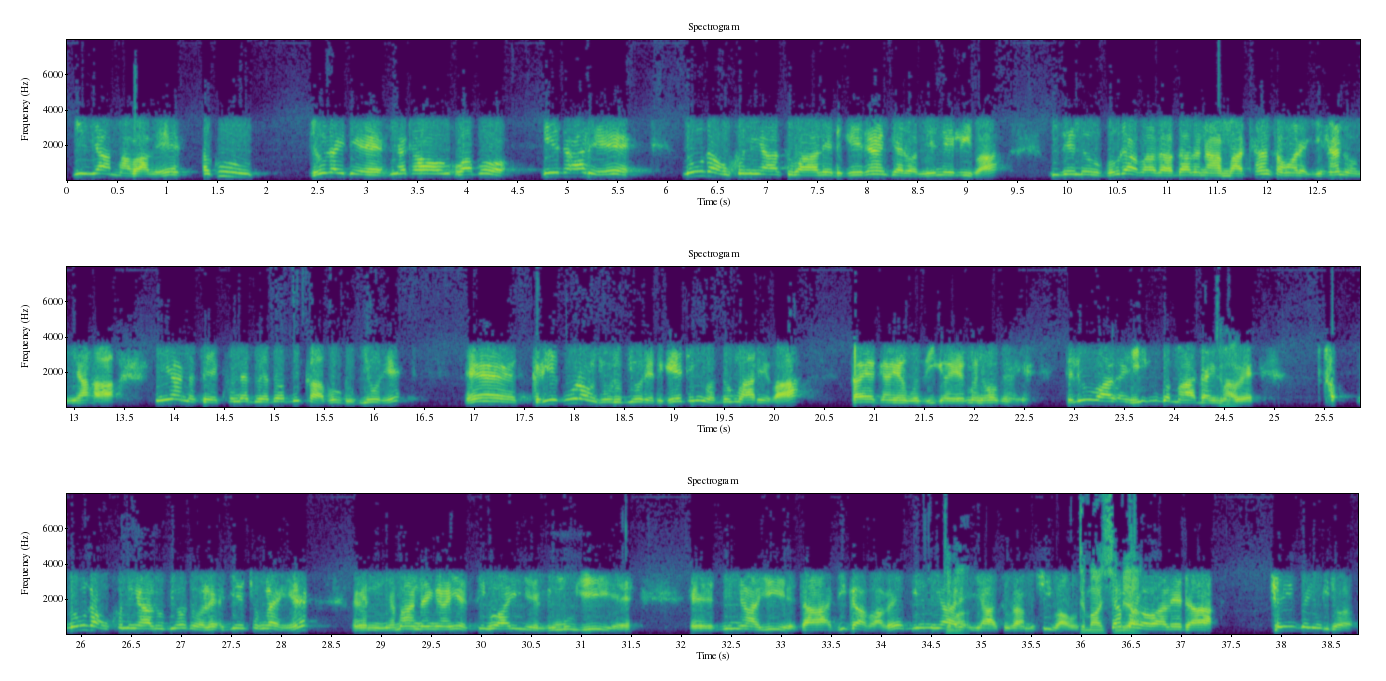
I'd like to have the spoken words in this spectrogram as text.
ပြင်ရမှာပါပဲအခုလုပ်လိုက်တဲ့2000ဟောပေါ့ပြင်ထားတဲ့3900ဆိုတာလည်းတကယ်တမ်းကျတော့နည်းနည်းလေးပါ ဦးဇင်းတို့ဗုဒ္ဓဘာသာသာသနာမှာထမ်းဆောင်ရတဲ့ယဟန်တော်များဟာ220ခုနှစ်သွဲသောသိက္ခာပုဒ်လို့ပြောတယ်အဲဂရေ9000ကျော်လို့ပြောတယ်တကယ်ချင်းတော့သုံးပါတယ်ပါကာယကံရဝစီကံရမနောကံရဒီလိုပါပဲဤဥပမာအတိုင်းပါပဲ3900လို့ပြောတော့လေအကျဉ်းချုပ်လိုက်ရင်အဲမြန်မာနိုင်ငံရဲ့စီးပွားရေးရဲ့လူမှုရေးရဲ့အဲပညာရေးရဲ့ဒါအဓိကပါပဲပြင်းမရတဲ့အရာဆိုတာမရှိပါဘူးတမရှင်ဗျာကလည်းဒါချင်းသိမ့်ပြီးတော့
